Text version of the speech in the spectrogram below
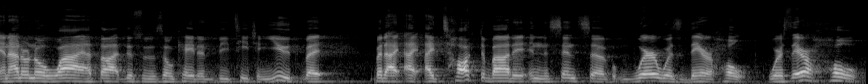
And I don't know why I thought this was okay to be teaching youth, but, but I, I, I talked about it in the sense of where was their hope? Where's their hope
